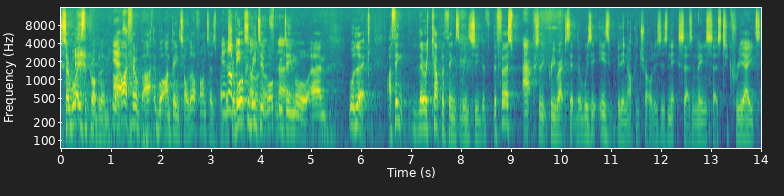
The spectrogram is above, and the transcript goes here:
so what is the problem? Yes. I, I feel I, what I'm being told off, aren't I, as a You're publisher? not being what can we do? off, what can no. we do more? Um, well, look, I think there are a couple of things that we need to do. The, the first absolute prerequisite that was is within our control is, as Nick says and Lina says, to create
